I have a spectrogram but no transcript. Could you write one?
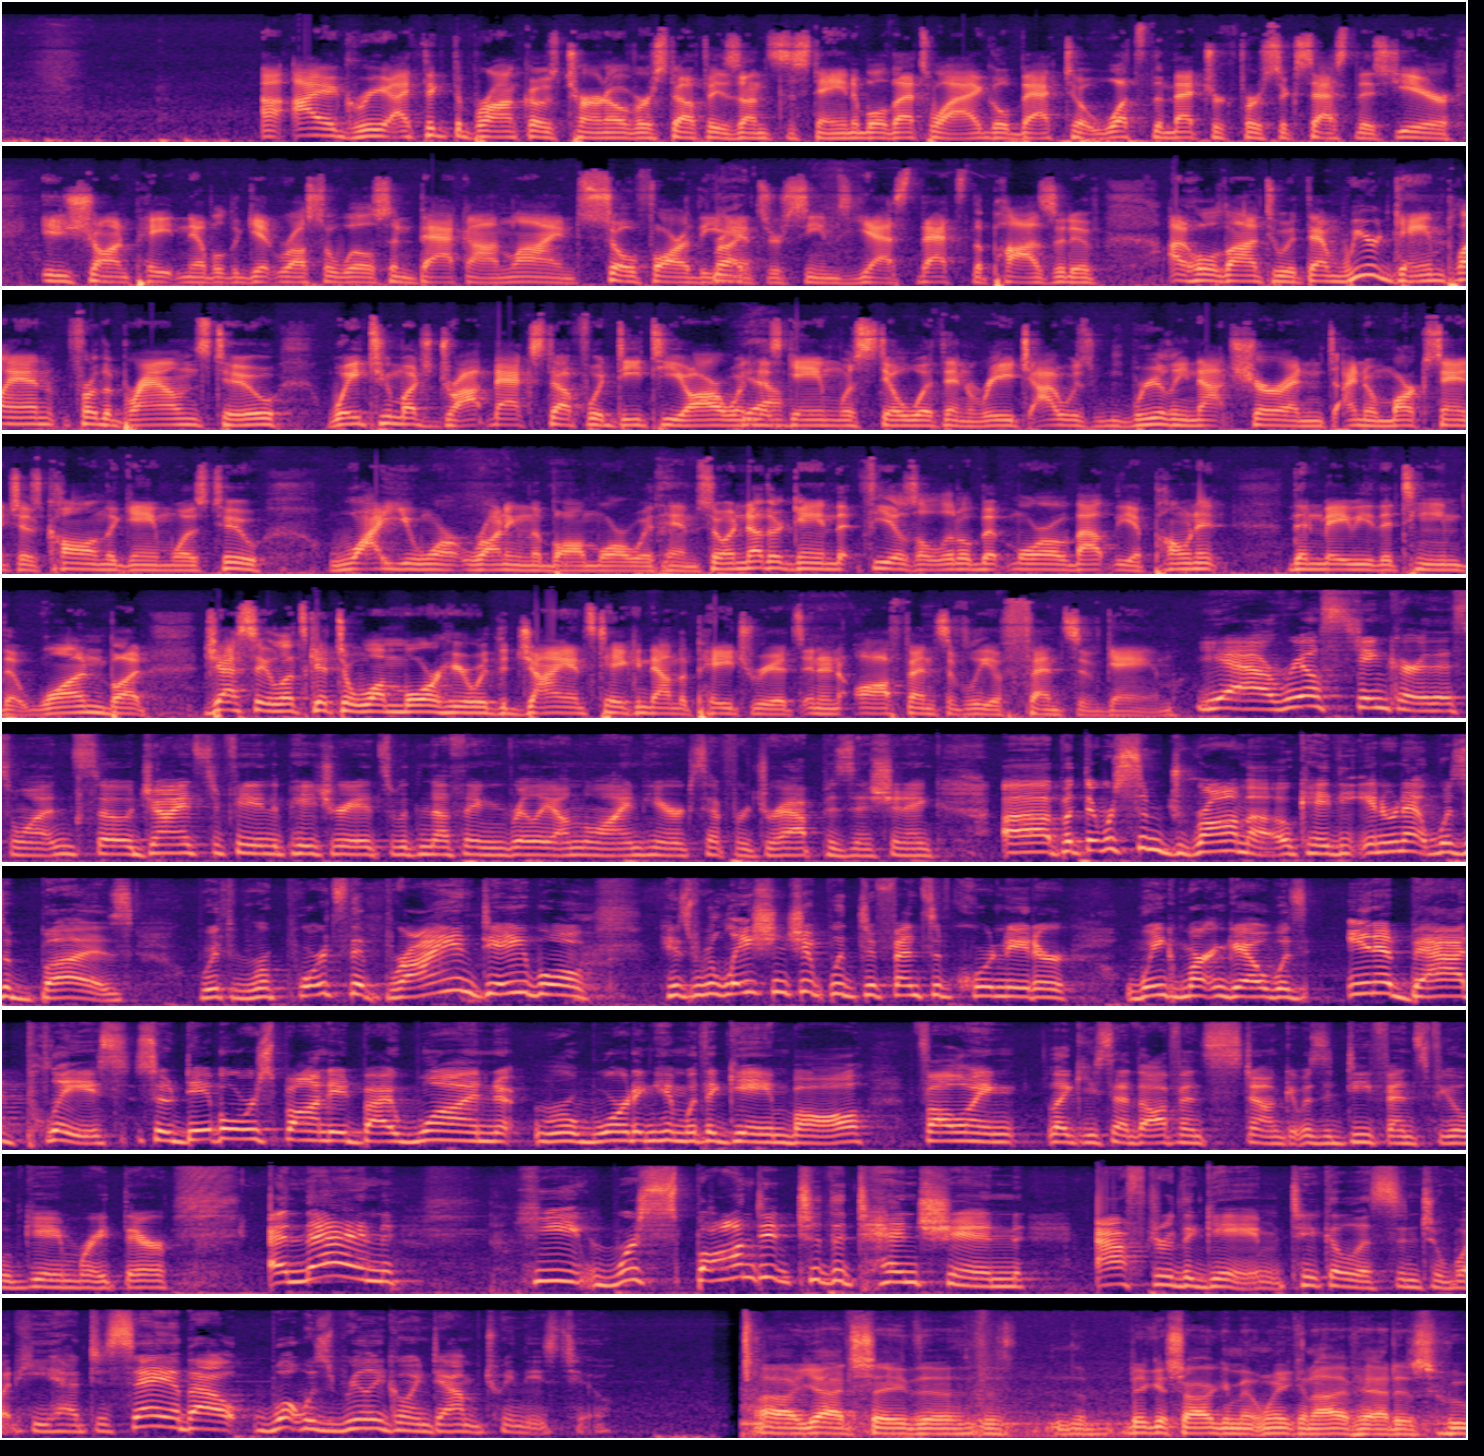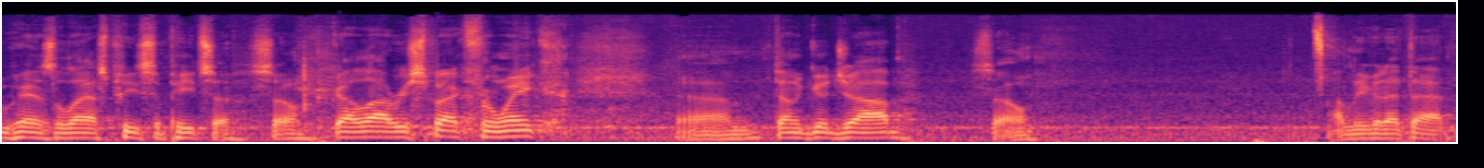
I agree. I think the Broncos turnover stuff is unsustainable. That's why I go back to what's the metric for success this year? Is Sean Payton able to get Russell Wilson back online? So far, the right. answer seems yes. That's the positive. I hold on to it. Then weird game plan for the Browns too. Way too much drop back stuff with DTR when yeah. this game was still within reach. I was really not sure, and I know Mark Sanchez calling the game was too. Why you weren't running the ball more with him? So another game that feels a little bit more about the opponent than maybe the team that won. But Jessie, let's get to one more here with the Giants taking down the Patriots in an offensively offensive game. Yeah, real stinker this one. So Giants defeating the Patriots with nothing really on the line here except for draft positioning. Uh, but there was some drama. Okay, the internet was a buzz with reports that Brian Daboll, his relationship with defensive coordinator Wink Martindale was in a bad place. So Daboll responded by one, rewarding him with a game ball, following, like you said, the offense stunk. It was a defense fueled game right there. And then he responded to the tension after the game. Take a listen to what he had to say about what was really going down between these two. Uh, yeah, I'd say the, the, the biggest argument Wink and I have had is who has the last piece of pizza. So got a lot of respect for Wink. Um, done a good job. So I'll leave it at that.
